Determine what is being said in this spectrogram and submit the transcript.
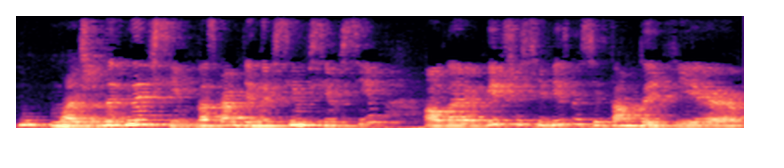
Ну, Майже не, не всім. Насправді не всім, всім, всім. Але в більшості бізнесів, там, де є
